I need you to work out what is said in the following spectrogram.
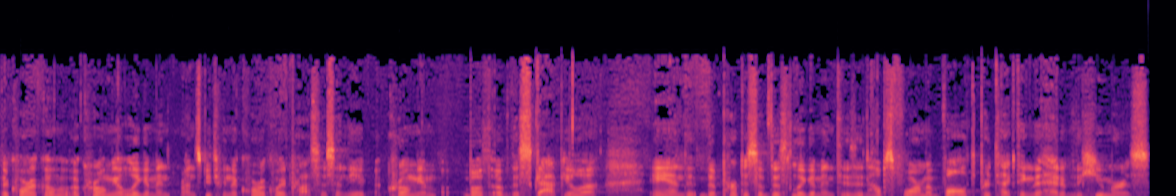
The coracoacromial ligament runs between the coracoid process and the acromion, both of the scapula, and the purpose of this ligament is it helps form a vault protecting the head of the humerus.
